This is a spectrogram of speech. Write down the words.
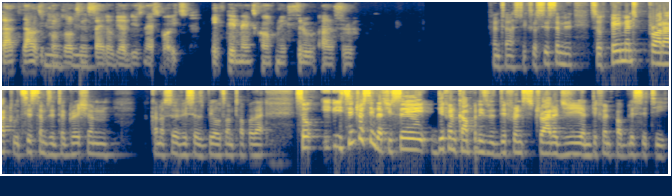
that that was the mm, consulting side of their business, but it's a payment company through and through. Fantastic. So system, so payment product with systems integration kind of services built on top of that. So it's interesting that you say different companies with different strategy and different publicity,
